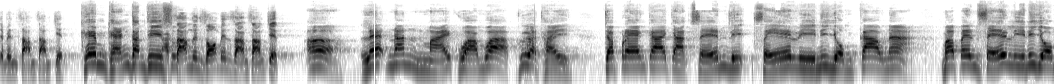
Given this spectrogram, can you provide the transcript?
จะเป็นสามสามเจ็ดเข้มแข็งทันทีจากสุดสามหนึ่งสองเป็นสามสามเจ็ด เออและนั่นหมายความว่าเพื่อไทยจะแปลงกายจากเสรีเสรีนิยมก้าวหน้า มาเป็นเสรีนิยม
